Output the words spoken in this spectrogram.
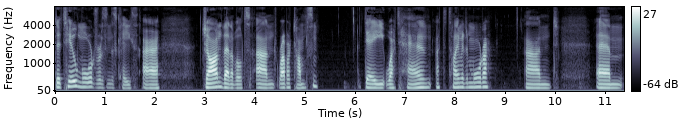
the two murderers in this case are John Venables and Robert Thompson they were 10 at the time of the murder. And um,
